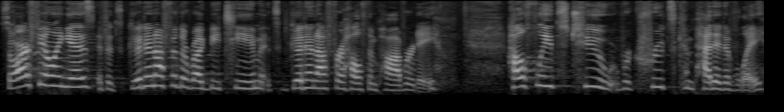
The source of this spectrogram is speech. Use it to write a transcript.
So, our feeling is if it's good enough for the rugby team, it's good enough for health and poverty. HealthLeads 2 recruits competitively,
